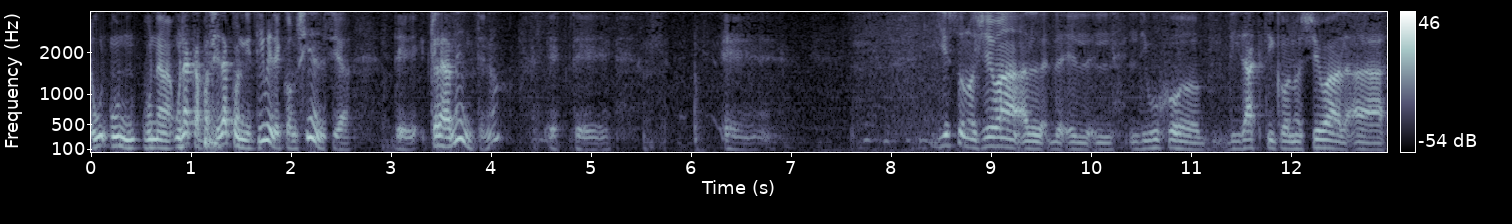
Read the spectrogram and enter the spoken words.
una, capacidad cognitiva y de conciencia, claramente, ¿no? Este, eh, y eso nos lleva al el, dibujo didáctico, nos lleva a,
